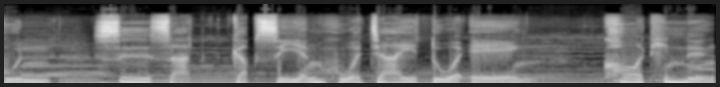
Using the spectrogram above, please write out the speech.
คุณซื่อสัตย์กับเสียงหัวใจตัวเอง ข้อที่หนึ่ง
